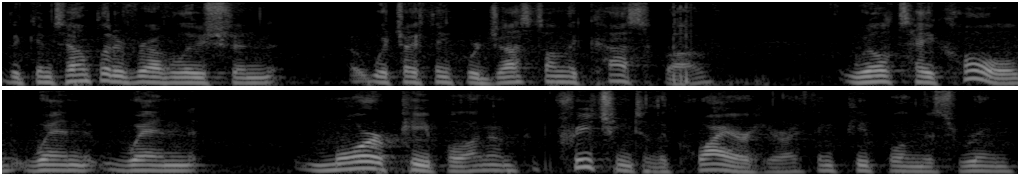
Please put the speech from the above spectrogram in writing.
The contemplative revolution, which I think we're just on the cusp of, will take hold when, when more people, and I'm preaching to the choir here, I think people in this room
